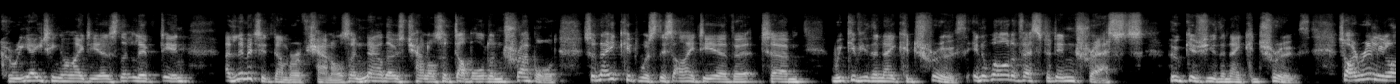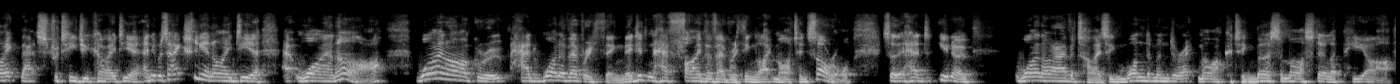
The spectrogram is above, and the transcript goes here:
creating ideas that lived in a limited number of channels and now those channels are doubled and trebled. So naked was this idea that um, we give you the naked truth. In a world of vested interests who gives you the naked truth. So I really like that strategic idea. And it was actually an idea at Y&R. Y&R Group had one of everything. They didn't have five of everything like Martin Sorrell. So they had, you know, Y&R Advertising, Wunderman Direct Marketing, Burson Marsteller PR,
